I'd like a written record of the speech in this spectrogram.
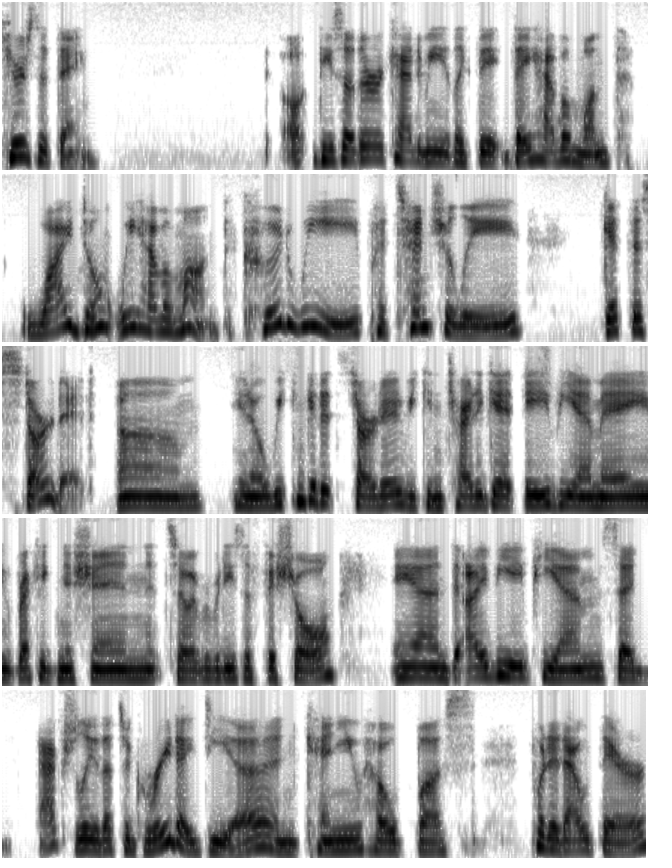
here's the thing. Uh, these other academy, like they, they have a month why don't we have a month? Could we potentially get this started? Um, you know, we can get it started. We can try to get AVMA recognition so everybody's official. And the IVAPM said, actually, that's a great idea. And can you help us put it out there?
